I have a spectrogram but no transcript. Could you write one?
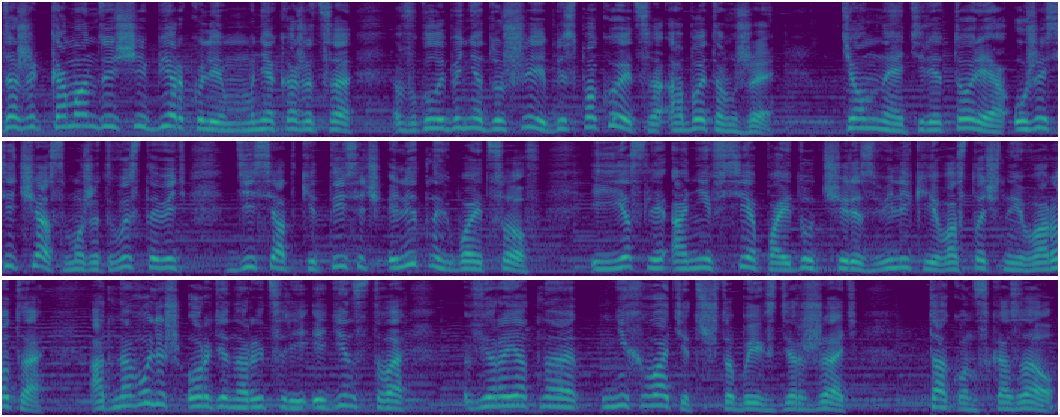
даже командующий Беркули, мне кажется, в глубине души беспокоится об этом же». Темная территория уже сейчас может выставить десятки тысяч элитных бойцов, и если они все пойдут через Великие Восточные Ворота, одного лишь Ордена Рыцарей Единства, вероятно, не хватит, чтобы их сдержать. Так он сказал.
